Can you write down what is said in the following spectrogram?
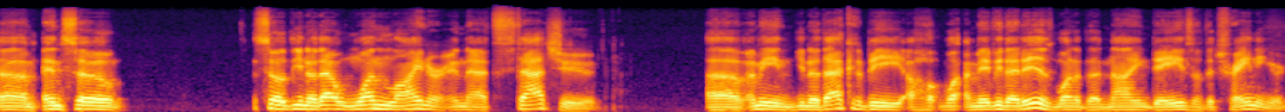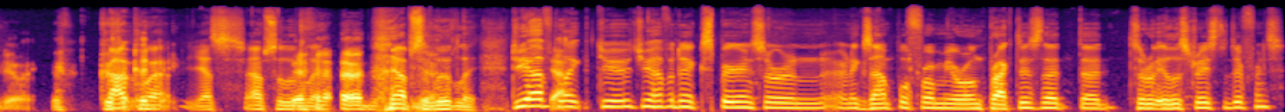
Um, and so, so you know that one liner in that statute. Uh, I mean, you know that could be a, maybe that is one of the nine days of the training you're doing. Uh, it could well, yes, absolutely, Yeah. absolutely. Do you have Yeah. like do you, do you have an experience or an, an example from your own practice that that sort of illustrates the difference?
